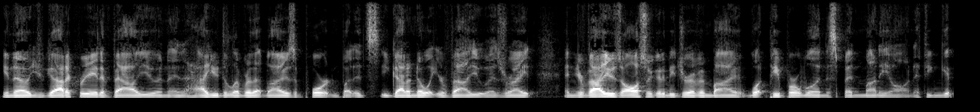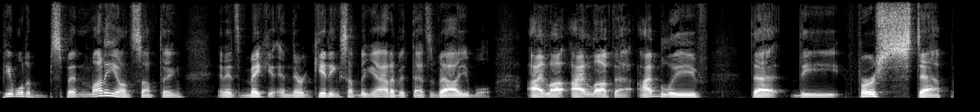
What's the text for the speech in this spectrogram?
you know you've got to create a value and, and how you deliver that value is important but it's you got to know what your value is right? And your value is also going to be driven by what people are willing to spend money on. If you can get people to spend money on something and it's making and they're getting something out of it that's valuable. I love i love that. I believe that the first step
